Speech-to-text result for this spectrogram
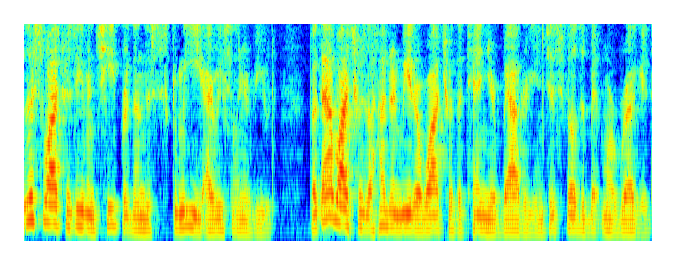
this watch was even cheaper than the Skmei I recently reviewed. But that watch was a 100 meter watch with a 10 year battery and just feels a bit more rugged.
